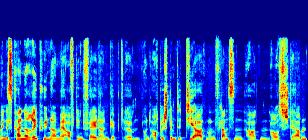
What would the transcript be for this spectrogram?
wenn es keine Rebhühner mehr auf den Feldern gibt ähm, und auch bestimmte Tierarten und Pflanzenarten aussterben.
